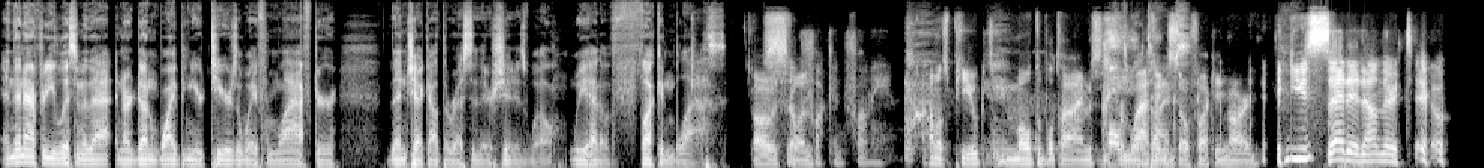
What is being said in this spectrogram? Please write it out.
And then after you listen to that and are done wiping your tears away from laughter, then check out the rest of their shit as well. We had a fucking blast. Oh, it was so fun. fucking funny. I almost puked multiple times from laughing times. so fucking hard. And you said it on there too.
